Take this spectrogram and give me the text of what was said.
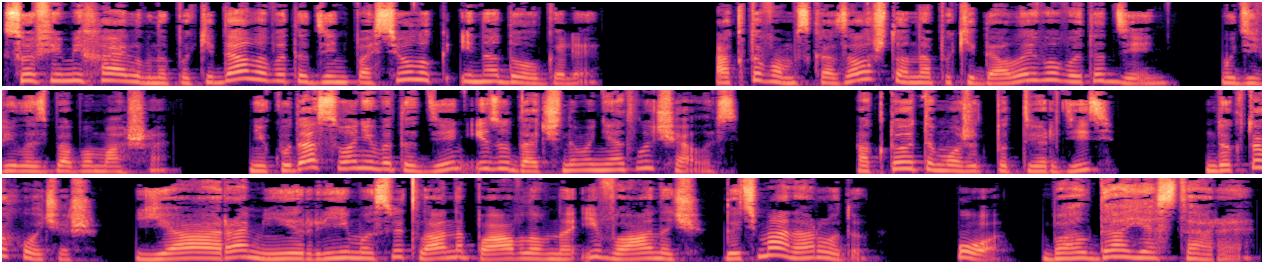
Софья Михайловна покидала в этот день поселок и надолго ли? «А кто вам сказал, что она покидала его в этот день?» – удивилась баба Маша. «Никуда Соня в этот день из удачного не отлучалась». «А кто это может подтвердить?» «Да кто хочешь. Я, Рамир, Рима, Светлана Павловна, Иваныч, да тьма народу. «О, балда я старая!»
